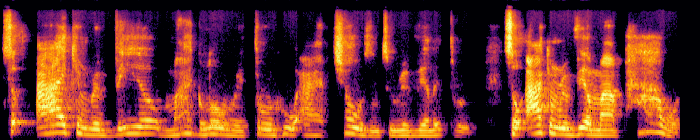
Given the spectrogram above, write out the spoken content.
So I can reveal my glory through who I have chosen to reveal it through. So I can reveal my power.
